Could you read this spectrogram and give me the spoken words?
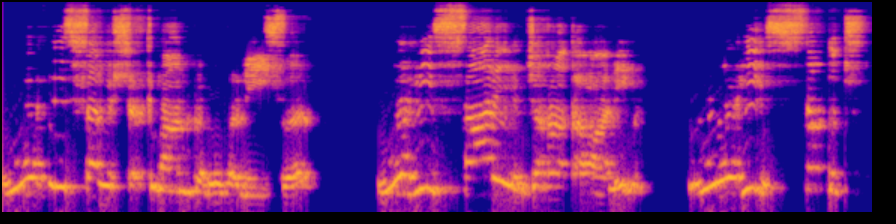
वही सर्वशक्तिमान प्रभु परमेश्वर, वही सारे जहाँ का मालिक, वही सब कुछ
